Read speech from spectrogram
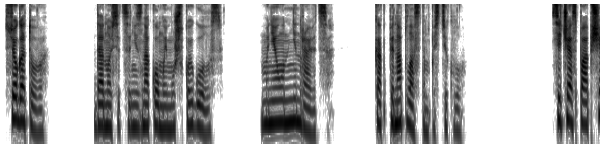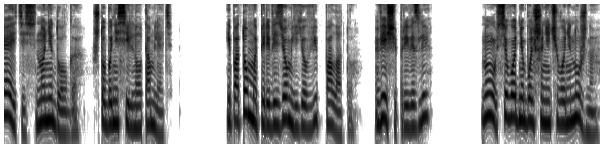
Все готово», — доносится незнакомый мужской голос. Мне он не нравится, как пенопластом по стеклу. Сейчас пообщаетесь, но недолго, чтобы не сильно утомлять. И потом мы перевезем ее в вип-палату. Вещи привезли? Ну, сегодня больше ничего не нужно.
